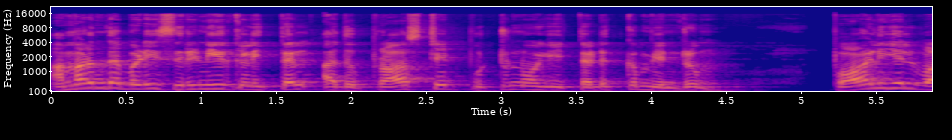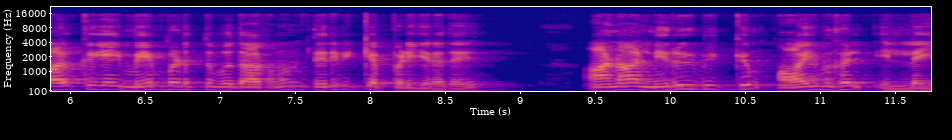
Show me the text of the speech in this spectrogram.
அமர்ந்தபடி சிறுநீர் கழித்தல் அது புராஸ்டேட் புற்றுநோயை தடுக்கும் என்றும் பாலியல் வாழ்க்கையை மேம்படுத்துவதாகவும் தெரிவிக்கப்படுகிறது. ஆனால் நிரூபிக்கும் ஆய்வுகள் இல்லை.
